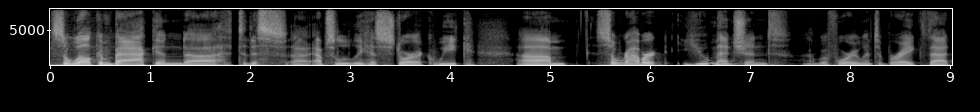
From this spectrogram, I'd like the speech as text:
So, welcome back and uh, to this uh, absolutely historic week. Um, so, Robert, you mentioned uh, before we went to break that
